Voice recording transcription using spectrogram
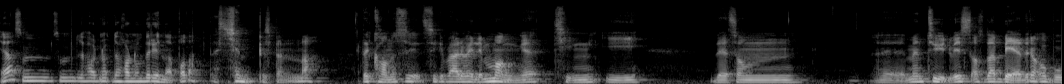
Ja, som, som du, har, du har noe å bry deg på, da. Det er kjempespennende, da. Det kan jo sikkert være veldig mange ting i det som eh, Men tydeligvis Altså, det er bedre å bo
